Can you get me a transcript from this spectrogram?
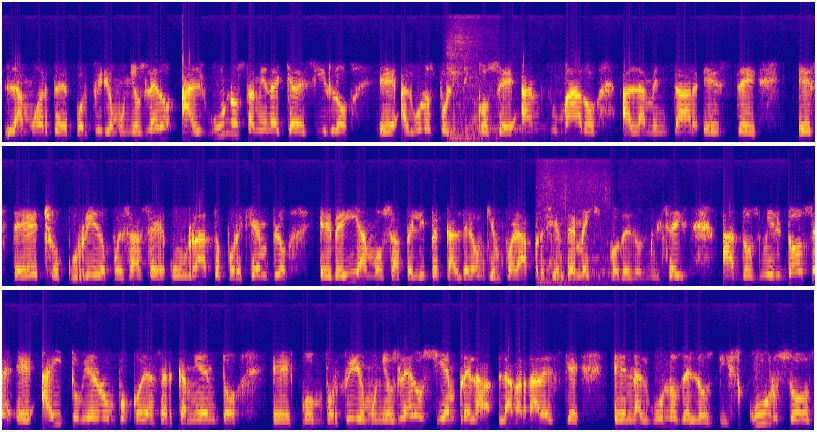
la muerte de Porfirio Muñoz Ledo. Algunos también hay que decirlo, eh, algunos políticos se han sumado a lamentar este este hecho ocurrido pues hace un rato, por ejemplo, eh, veíamos a Felipe Calderón, quien fuera presidente de México de 2006 a 2012, eh, ahí tuvieron un poco de acercamiento eh, con Porfirio Muñoz Ledo, siempre la, la verdad es que en algunos de los discursos,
